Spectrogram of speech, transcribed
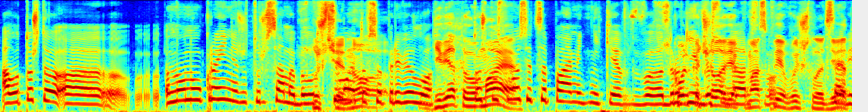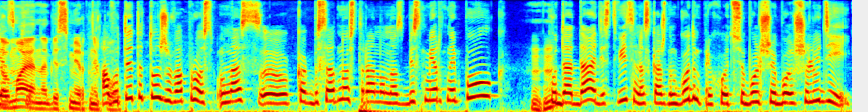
А вот то, что... Э, ну, на Украине же то же самое было. Слушайте, К чему это все привело? 9 то, мая... что сносятся памятники в Сколько другие человек в Москве вышло 9 советские? мая на бессмертный полк? А вот это тоже вопрос. У нас, э, как бы, с одной стороны, у нас бессмертный полк, угу. куда, да, действительно, с каждым годом приходит все больше и больше людей.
